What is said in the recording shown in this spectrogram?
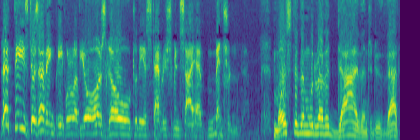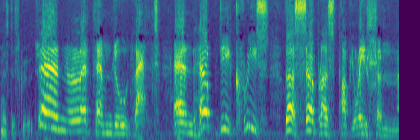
Let these deserving people of yours go to the establishments I have mentioned. Most of them would rather die than to do that, Mr. Scrooge. Then let them do that and help decrease the surplus population.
